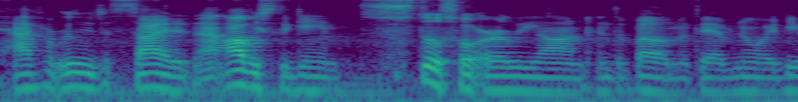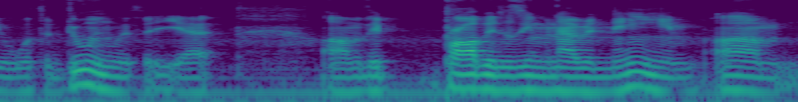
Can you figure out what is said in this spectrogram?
haven't really decided. Now, obviously, the game still so early on in development. They have no idea what they're doing with it yet. Um, they probably doesn't even have a name. Um,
